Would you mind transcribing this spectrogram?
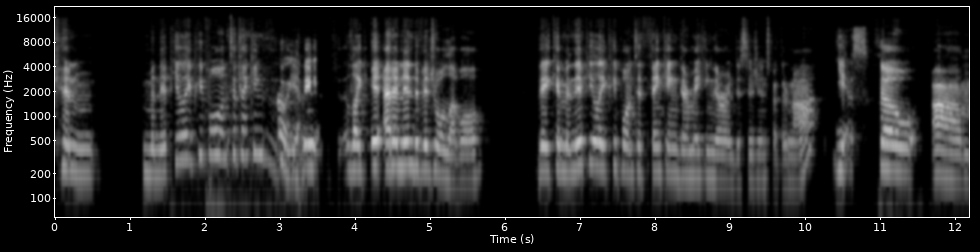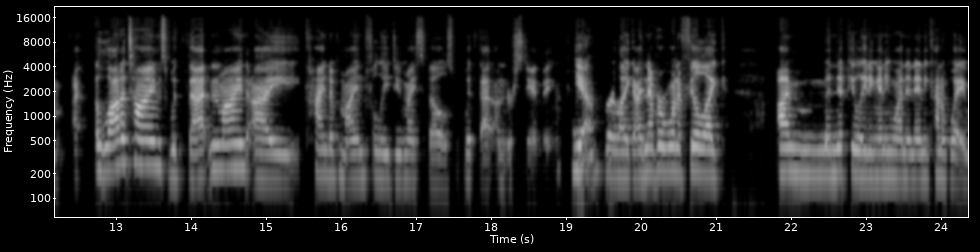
can manipulate people into thinking Oh, yeah. they like it, at an individual level, they can manipulate people into thinking they're making their own decisions, but they're not. Yes. So, um, I, a lot of times with that in mind, I kind of mindfully do my spells with that understanding. Yeah. Where like I never want to feel like I'm manipulating anyone in any kind of way,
